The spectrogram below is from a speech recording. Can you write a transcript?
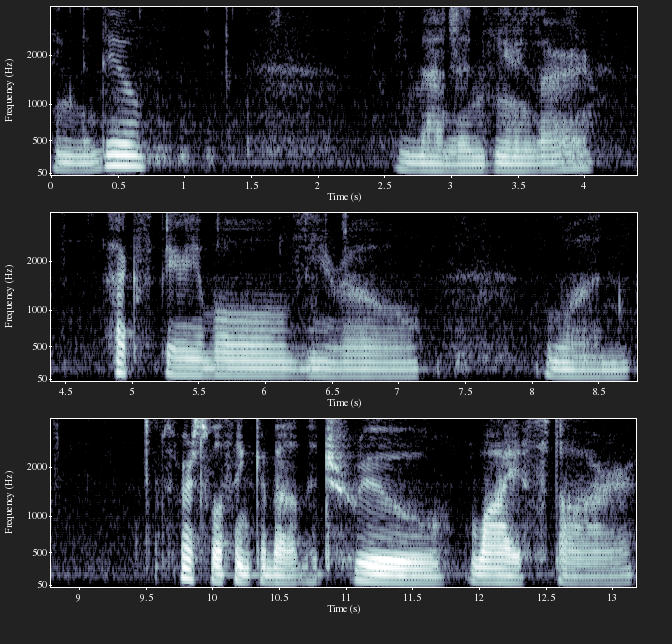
thing to do. Imagine here's our x variable, 0, 1. First we'll think about the true y star,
